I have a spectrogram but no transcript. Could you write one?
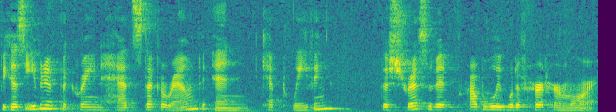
Because even if the crane had stuck around and kept weaving, the stress of it probably would have hurt her more.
